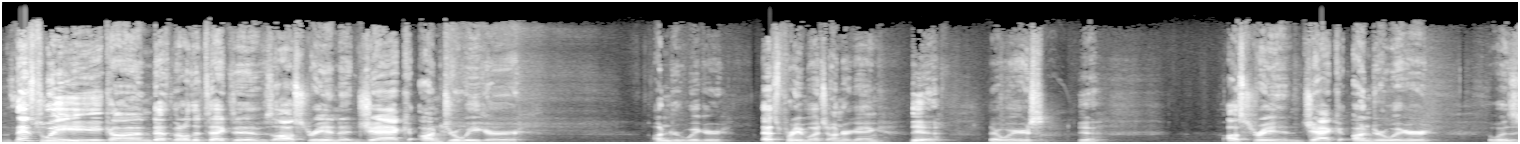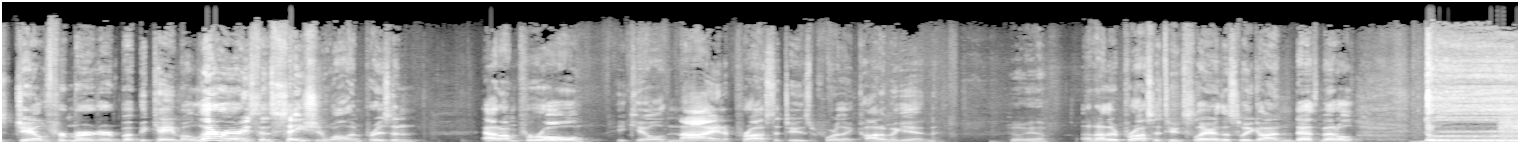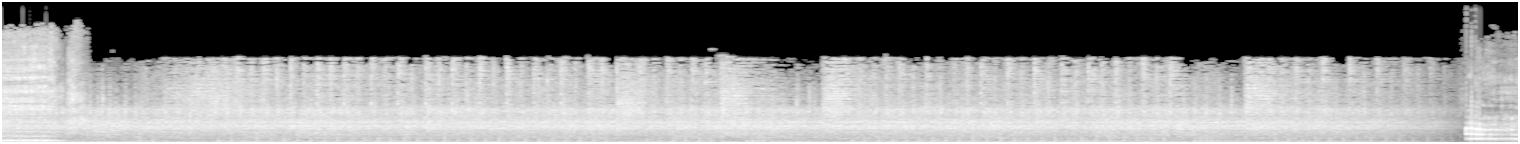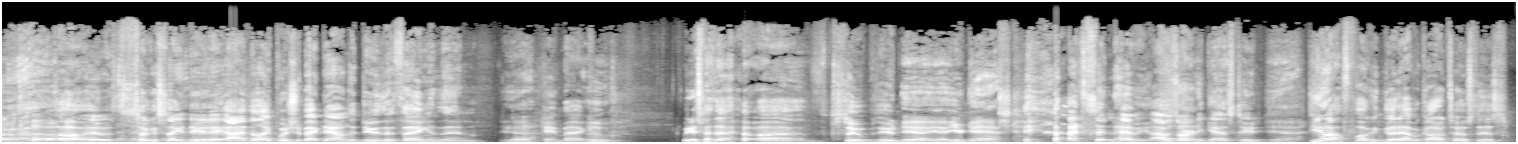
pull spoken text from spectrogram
This week on Death Metal Detectives, Austrian Jack Unterweger. Underwigger. That's pretty much Undergang. Yeah. They're wiggers. Yeah. Austrian Jack Underwigger was jailed for murder but became a literary sensation while in prison. Out on parole, he killed nine prostitutes before they caught him again. Hell yeah. Another prostitute slayer this week on Death Metal. Oh, it was took a second, dude. I had to like push it back down to do the thing, and then Yeah. came back. Ooh. We just had that uh, soup, dude. Yeah, yeah. You're gassed. it's sitting heavy. I was already gassed, dude. Yeah. Do you know how fucking good avocado toast is?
